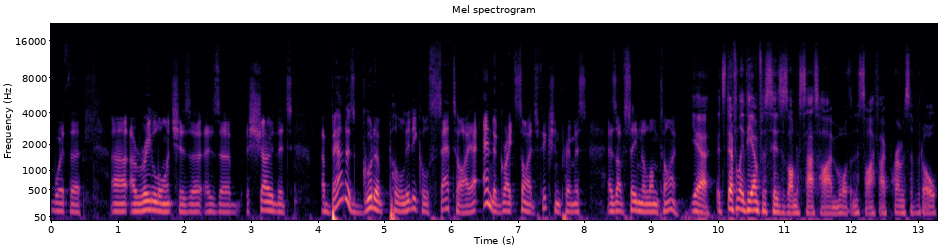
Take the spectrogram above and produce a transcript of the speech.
worth a uh, a relaunch as a as a, show that's about as good a political satire and a great science fiction premise as I've seen in a long time. Yeah, it's definitely the emphasis is on a satire more than a sci-fi premise of it all.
